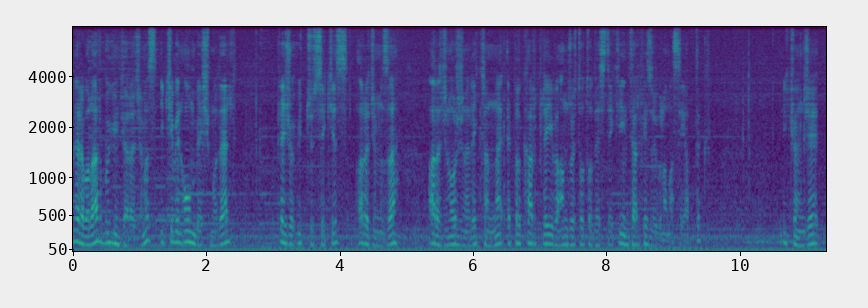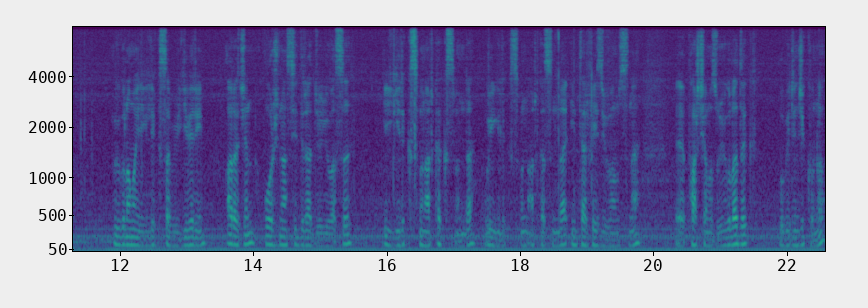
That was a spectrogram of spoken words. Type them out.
Merhabalar, bugünkü aracımız 2015 model Peugeot 308 aracımıza aracın orijinal ekranına Apple CarPlay ve Android Auto destekli interfez uygulaması yaptık. İlk önce uygulama ile ilgili kısa bilgi vereyim. Aracın orijinal CD radyo yuvası ilgili kısmın arka kısmında, bu ilgili kısmın arkasında interfez yuvasına e, parçamızı uyguladık. Bu birinci konu.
